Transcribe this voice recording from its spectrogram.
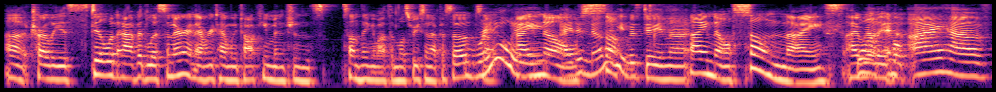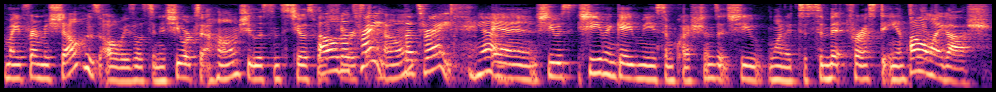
uh, Charlie is still an avid listener, and every time we talk, he mentions something about the most recent episode. So really? I know. I didn't know so- that he was doing that. I know. So nice. I Well, really and hope. I have my friend Michelle who's always listening. She works at home. She listens to us while oh, that's right. at home. That's right. Yeah. and she was she even gave me some questions that she wanted to submit for us to answer. oh my gosh.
